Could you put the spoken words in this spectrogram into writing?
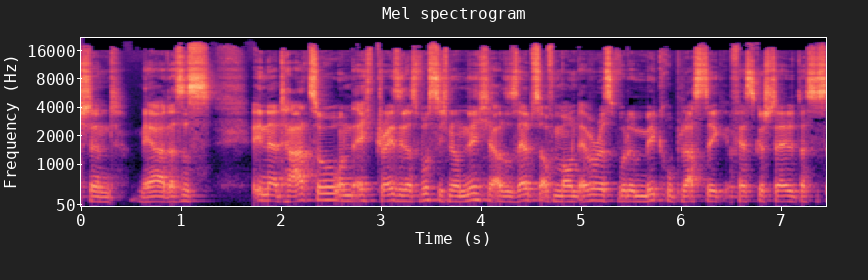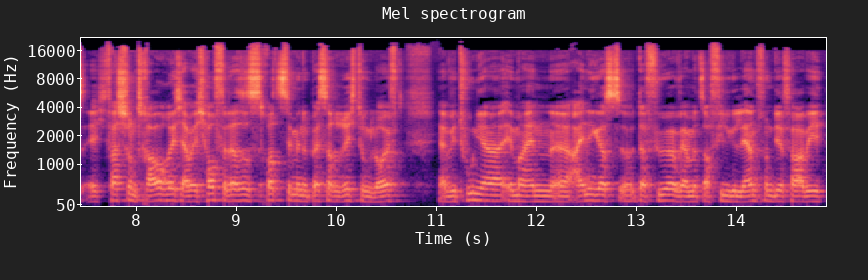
stimmt. Ja, das ist in der Tat so und echt crazy, das wusste ich noch nicht. Also selbst auf dem Mount Everest wurde Mikroplastik festgestellt. Das ist echt fast schon traurig, aber ich hoffe, dass es trotzdem in eine bessere Richtung läuft. Ja, wir tun ja immerhin äh, einiges äh, dafür. Wir haben jetzt auch viel gelernt von dir, Fabi.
